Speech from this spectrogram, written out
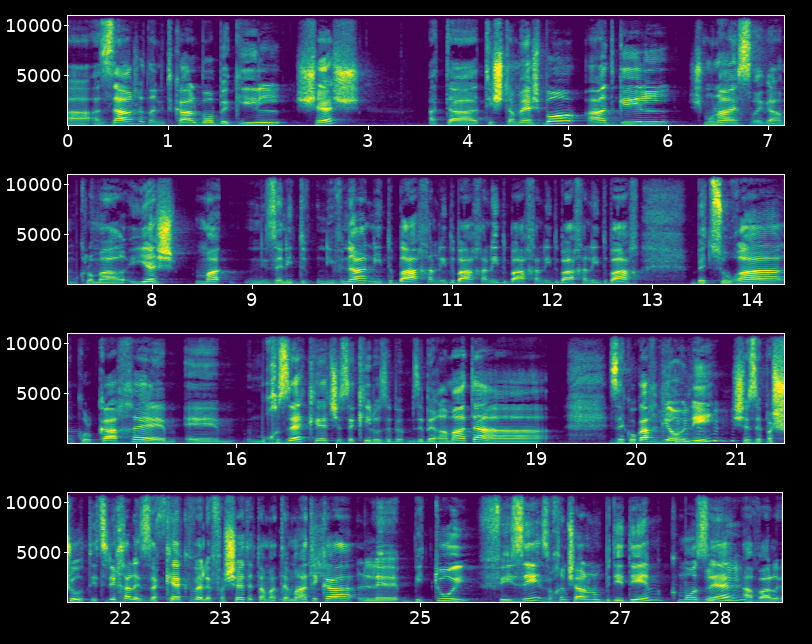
הזר שאתה נתקל בו בגיל 6, אתה תשתמש בו עד גיל 18 גם. כלומר, יש, מה, זה נבנה נדבך על נדבך על נדבך על נדבך על נדבך. בצורה כל כך אה, אה, מוחזקת, שזה כאילו, זה, זה ברמת ה... זה כל כך גאוני, שזה פשוט. הצליחה לזקק ולפשט את המתמטיקה לביטוי פיזי. זוכרים שהיה לנו בדידים כמו זה, אבל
